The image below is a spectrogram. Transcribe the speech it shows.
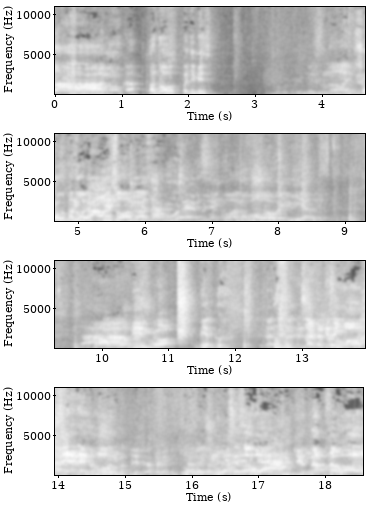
А Ага. ну-ка! А ну, поднимись. Шо вы... А ну, лицо. без оружия, блядь. А ну голову! А, Бинго! Бинго. Все за голову руки! на, За голову!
